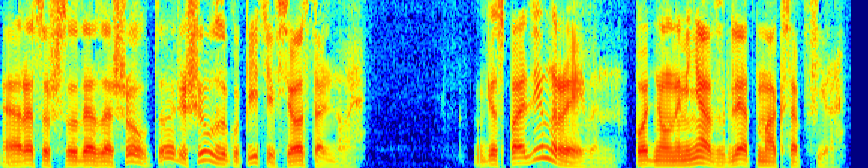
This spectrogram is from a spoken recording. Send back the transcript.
А раз уж сюда зашел, то решил закупить и все остальное. «Господин Рейвен», — поднял на меня взгляд Макс Сапфира, —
